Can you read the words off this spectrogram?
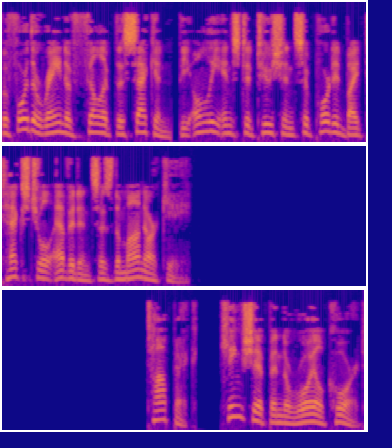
Before the reign of Philip II, the only institution supported by textual evidence is the monarchy. Kingship and the royal court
